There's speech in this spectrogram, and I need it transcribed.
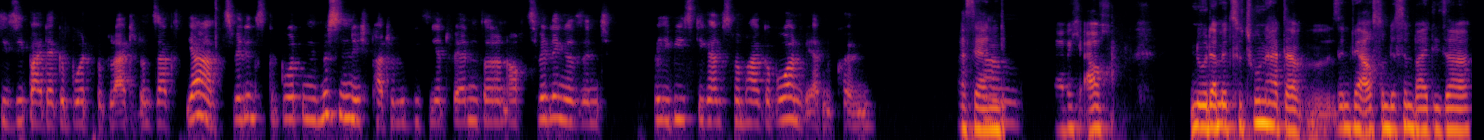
die sie bei der Geburt begleitet und sagt, ja, Zwillingsgeburten müssen nicht pathologisiert werden, sondern auch Zwillinge sind Babys, die ganz normal geboren werden können. Was ja, ähm, glaube ich, auch nur damit zu tun hat, da sind wir auch so ein bisschen bei dieser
